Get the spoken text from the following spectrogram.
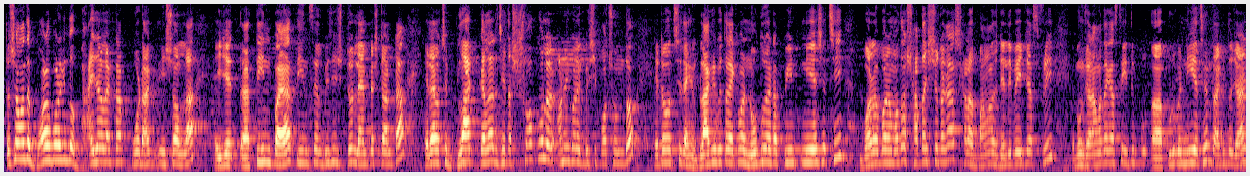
তো সব আমাদের বড় বড় কিন্তু ভাইরাল একটা প্রোডাক্ট ইনশাল্লাহ এই যে তিন পায়া, তিন সেল বিশিষ্ট ল্যাম্প স্ট্যান্ডটা এটা হচ্ছে ব্ল্যাক কালার, যেটা সকলের অনেক অনেক বেশি পছন্দ। এটা হচ্ছে দেখেন ব্ল্যাকের ভিতরে একেবারে নতুন একটা প্রিন্ট নিয়ে এসেছি। বরাবরের মতো সাতাইশশো টাকা, সারা বাংলাদেশ ডেলিভারি চার্জ ফ্রি এবং যারা আমাদের কাছ থেকে পূর্বে নিয়েছেন, তারা কিন্তু জানেন,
